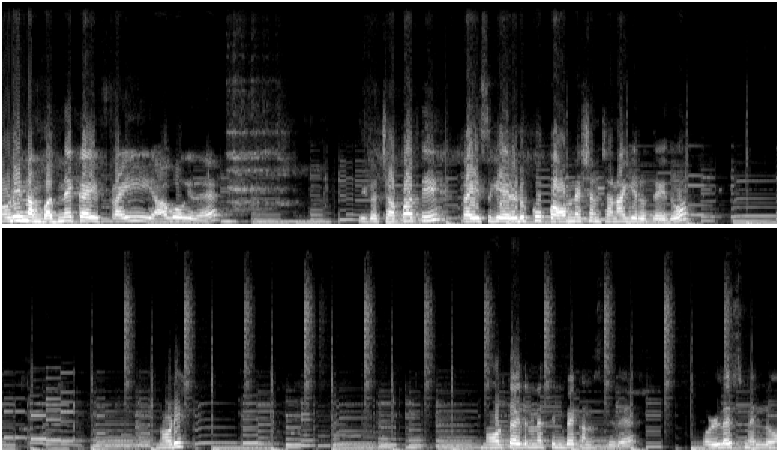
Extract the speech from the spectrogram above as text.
ನೋಡಿ ನಮ್ಮ ಬದನೆಕಾಯಿ ಫ್ರೈ ಆಗೋಗಿದೆ. ಈಗ ಚಪಾತಿ ರೈಸ್ಗೆ ಎರಡಕ್ಕೂ ಕಾಂಬಿನೇಷನ್ ಚೆನ್ನಾಗಿರುತ್ತೆ ಇದು. ನೋಡಿ. ನೋಡ್ತಾ ಇದ್ರೇನೆ ತಿನ್ಬೇಕು ಅನಿಸ್ತಿದೆ. ಒಳ್ಳೆ ಸ್ಮೆಲ್ಲು.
